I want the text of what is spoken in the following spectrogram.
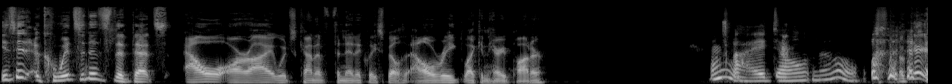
is it a coincidence that that's Owl R-I, which kind of phonetically spells Owlery, like in Harry Potter? Oh, I don't know. Okay.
